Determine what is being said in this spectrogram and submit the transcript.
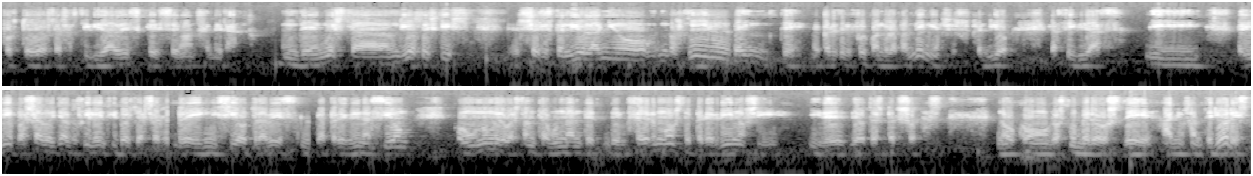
por todas las actividades que se van generando. De nuestra diócesis se suspendió el año 2020, me parece que fue cuando la pandemia se suspendió la actividad y el año pasado, ya 2022, ya se reinició otra vez la peregrinación con un número bastante abundante de enfermos, de peregrinos y, y de, otras personas. No con los números de años anteriores,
